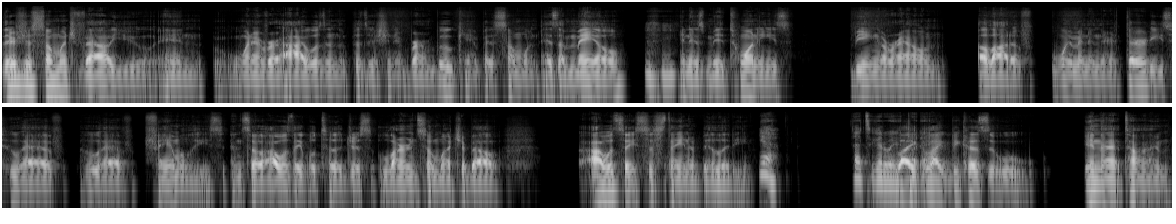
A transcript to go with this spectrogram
there's just so much value in whenever I was in the position at Burn Boot Camp as someone as a male Mhm. in his mid 20s being around a lot of women in their 30s who have who have families and so I was able to just learn so much about I would say sustainability Yeah, That's a good way to like put it. like because in that time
